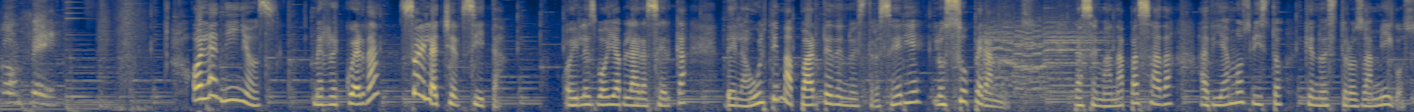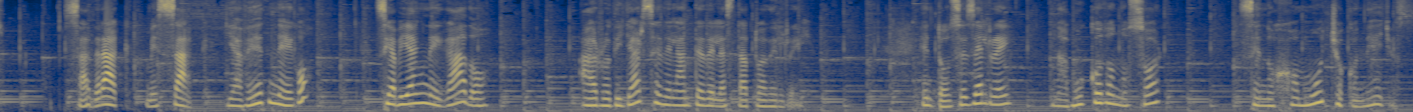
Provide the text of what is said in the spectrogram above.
Con fe. Hola niños, ¿me recuerdan? Soy la chefcita. Hoy les voy a hablar acerca de la última parte de nuestra serie, Los Super Amigos. La semana pasada habíamos visto que nuestros amigos, Sadrach, Mesach y Abednego, se habían negado a arrodillarse delante de la estatua del rey. Entonces el rey, Nabucodonosor, se enojó mucho con ellos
